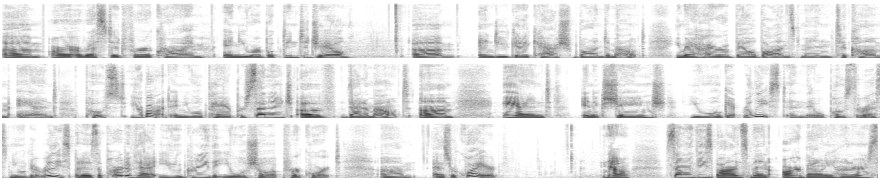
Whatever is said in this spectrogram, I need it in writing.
um, are arrested for a crime and you are booked into jail um, and you get a cash bond amount, you may hire a bail bondsman to come and post your bond, and you will pay a percentage of that amount. Um, and in exchange, you will get released, and they will post the rest, and you will get released. But as a part of that, you agree that you will show up for court um, as required. Now, some of these bondsmen are bounty hunters,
